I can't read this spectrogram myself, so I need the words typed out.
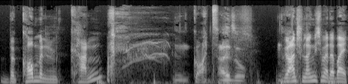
bekommen kann. Gott. Also, Wir waren schon lange nicht mehr dabei.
